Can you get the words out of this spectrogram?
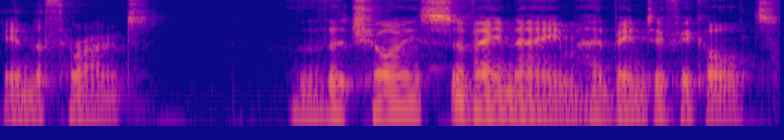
in the throat. The choice of a name had been difficult.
